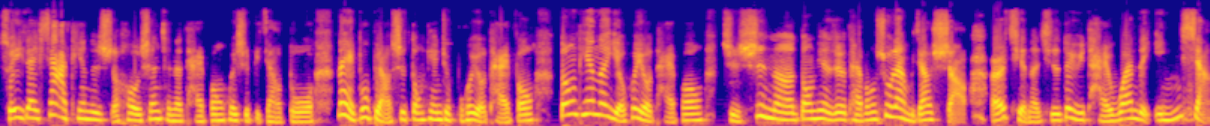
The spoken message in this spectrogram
所以在夏天的时候生成的台风会是比较多，那也不表示冬天就不会有台风，冬天呢也会有台风，只是呢冬天的这个台风数量比较少，而且呢，其实对于台湾的影响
